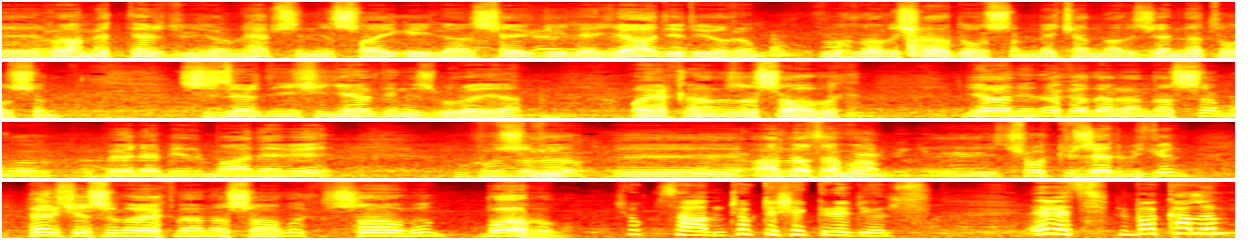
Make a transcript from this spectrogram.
e, rahmetler diliyorum. Hepsini saygıyla, sevgiyle yad ediyorum. Ruhları şad olsun, mekanları cennet olsun. Sizler de iyi ki geldiniz buraya. Ayaklarınıza sağlık. Yani ne kadar anlatsam bu böyle bir manevi huzuru e, anlatamam. E, çok güzel bir gün. Herkesin ayaklarına sağlık. Sağ olun, var olun. Çok sağ olun. Çok teşekkür ediyoruz. Evet bir bakalım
